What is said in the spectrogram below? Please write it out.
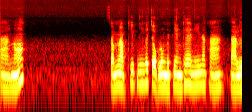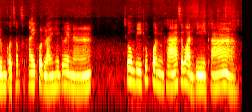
ทางเนาะสำหรับคลิปนี้ก็จบลงในเพียงแค่นี้นะคะ อย่าลืมกด subscribe กดไลค์ให้ด้วยนะ โชคดีทุกคนค่ะ สวัสดีค่ะ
